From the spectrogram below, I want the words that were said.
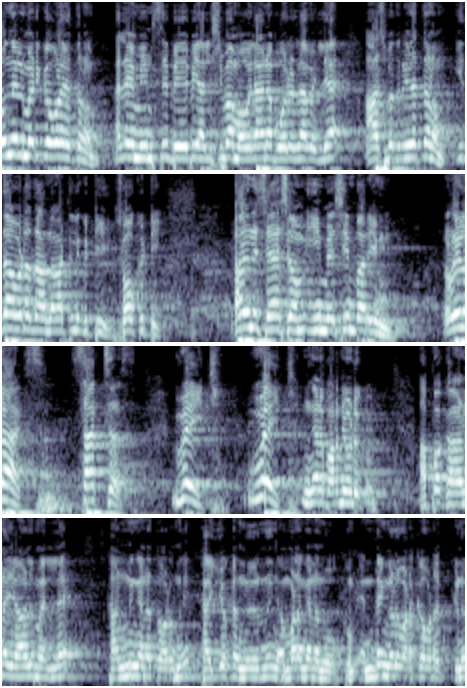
ഒന്നിൽ മെഡിക്കൽ കോളേജ് എത്തണം. അല്ലെ മിംസ് ബേബി അൽഷിബ മൗലാന പോലുള്ള വലിയ ആശുപത്രിയിൽ എത്തണം. ഇതവിടെ നാട്ടിൽ കിട്ടി ഷോക്ക് കിട്ടി. അതിനുശേഷം ഈ മെഷീൻ പറയും റിലാക്സ് സക്സസ് വെയിറ്റ് വെയിറ്റ് ഇങ്ങനെ പറഞ്ഞു കൊടുക്കും. അപ്പൊ കാണ ഇയാൾ മെല്ലെ കണ്ണിങ്ങനെ തുറന്ന് കൈയൊക്കെ നീർന്ന് നമ്മളങ്ങനെ നോക്കും. എന്തെങ്കിലും വടക്ക ഇവിടെ നിൽക്കണ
